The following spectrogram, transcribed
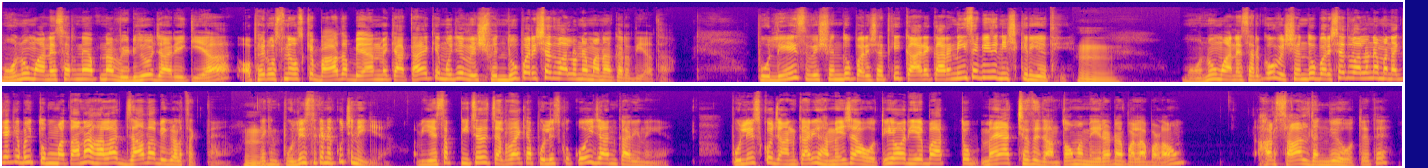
मोनू मानेसर ने अपना वीडियो जारी किया और फिर उसने उसके बाद अब बयान में क्या कहा है कि मुझे विश्व हिंदू परिषद वालों ने मना कर दिया था। पुलिस विश्व हिंदू परिषद की कार्यकारिणी से भी निष्क्रिय थी। हम्म। मोनू मानेसर को विश्व हिंदू परिषद वालों ने मना किया कि भाई तुम मत आना हालात ज़्यादा बिगड़ सकते हैं। हम्म। लेकिन पुलिस ने कुछ नहीं किया। अब ये सब पीछे से चल रहा है क्या पुलिस को कोई जानकारी नहीं है? पुलिस को जानकारी हमेशा होती है और ये बात तो मैं अच्छे से जानता हूँ मैं मेरठ में पला बढ़ा हूँ। हर साल दंगे होते थे।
